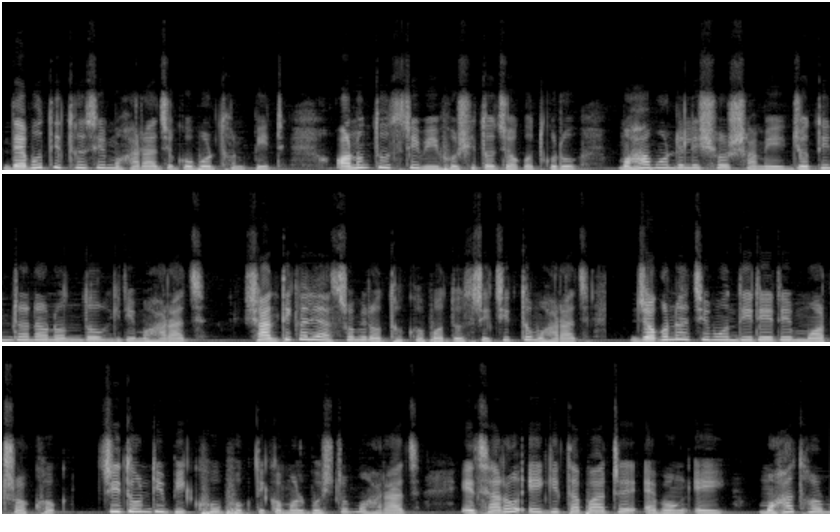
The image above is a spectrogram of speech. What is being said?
দেবতীর্থজি মহারাজ গোবর্ধন পীঠ অনন্তশ্রী বিভূষিত জগৎগুরু মহামণ্ডলেশ্বর স্বামী যতীন্দ্রানন্দ গিরি মহারাজ শান্তিকালী আশ্রমের অধ্যক্ষ পদ্মশ্রী চিত্ত মহারাজ, জগন্নাথজি মন্দিরের মঠ রক্ষক ত্রিদণ্ডী ভিক্ষু ভক্তিকমল বৈষ্ণব মহারাজ, এছাড়াও এই গীতাপাঠ এবং এই মহাধর্ম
